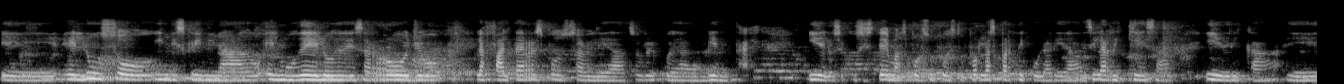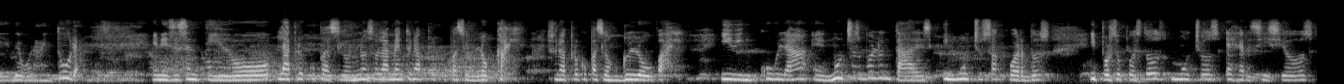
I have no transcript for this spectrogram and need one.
el uso indiscriminado, el modelo de desarrollo, la falta de responsabilidad sobre el cuidado ambiental y de los ecosistemas, por supuesto, por las particularidades y la riqueza hídrica de Buenaventura. En ese sentido, la preocupación no es solamente una preocupación local, es una preocupación global y vincula eh, muchas voluntades y muchos acuerdos y por supuesto muchos ejercicios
